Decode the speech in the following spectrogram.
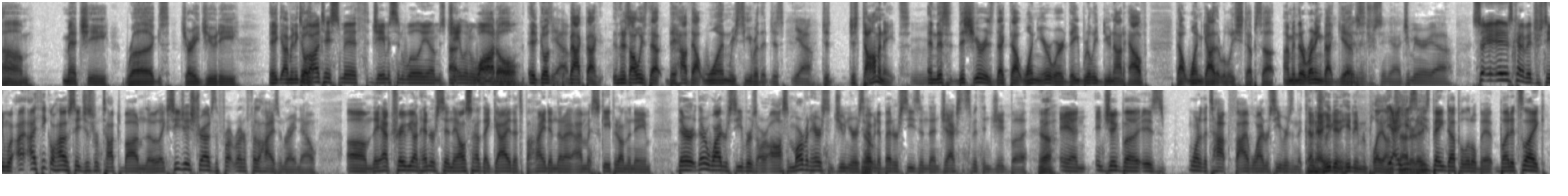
um, Mechie, Ruggs, Jerry Jeudy. It, I mean, it goes DeVonta Smith, Jameson Williams, uh, Jaylen Waddle. It goes Yeah. back, back, and there's always that they have that one receiver that just Yeah. Mm-hmm. just just dominates. And this this year is like that one year where they really do not have that one guy that really steps up. I mean, their running back Gibbs. interesting, yeah. Jahmyr, yeah. So it is kind of interesting. I, I think Ohio State, just from top to bottom, though, like CJ Stroud's the front runner for the Heisman right now. Um, they have TreVeyon Henderson. They also have that guy that's behind him that I, I'm escaping on the name. Their their wide receivers are awesome. Marvin Harrison Jr. is Yep. having a better season than Jaxon Smith-Njigba. Yeah. and and Jigba is one of the top five wide receivers in the country. And he didn't he didn't even play on yeah, he's Saturday. he's banged up a little bit, but it's like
